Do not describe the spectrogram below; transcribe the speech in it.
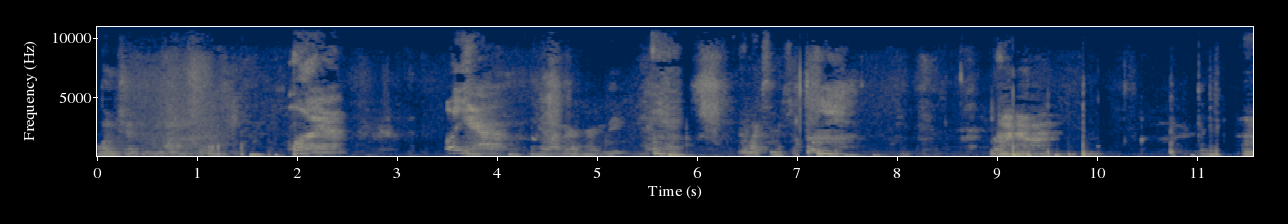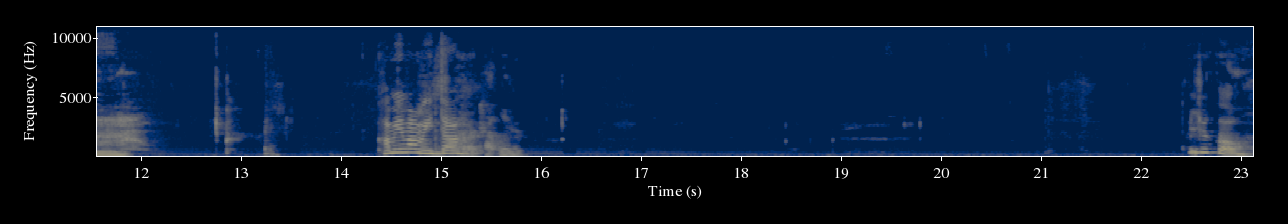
Go and check if he went upstairs. Oh, yeah. Oh, yeah. Yeah, they're hurting. They're like some stuff. Uh, come here, mamita. Cat litter. Where'd you go?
